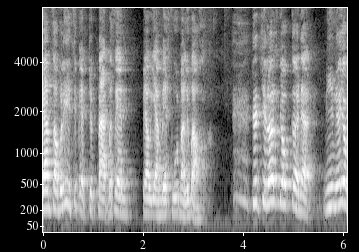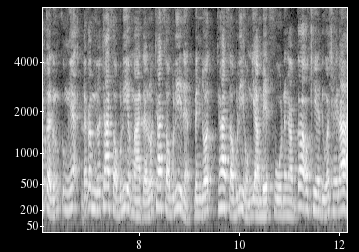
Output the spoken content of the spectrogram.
ยามสตรอเบอรี่ 11.8%ไปเอายามเบสฟู้ดมาหรือเปล่า คือกินแล้วโยเกิร์ตเนี่ย มีเนื้อโยเกิร์ตตรงเนี้ยแล้วก็มีรสชาติสตรอเบอรี่ออกมา แต่รสชาติสตรอเบอรี่เนี่ยเป็นรสชาติสตรอเบอรี่ของยามเบสฟู้ดนะครับ ก็โอเคถือว่าใช้ได้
